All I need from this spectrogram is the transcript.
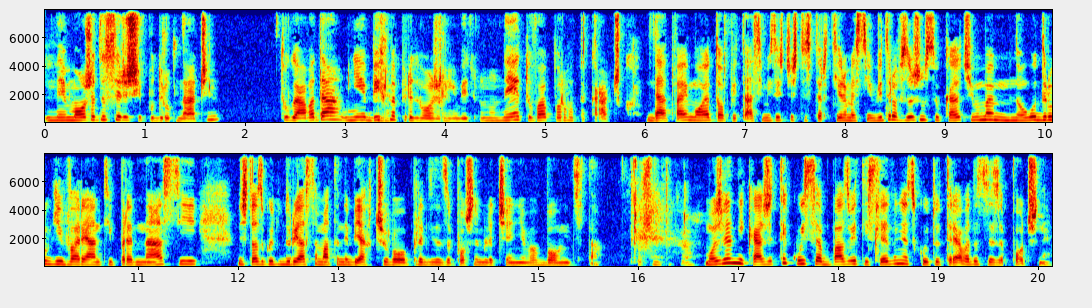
не може да се реши по друг начин, тогава да, ние бихме да. предложили инвитро, но не е това първата крачка. Да, това е моят опит. Аз си мислех, че ще стартираме с инвитро. Всъщност се оказа, че имаме много други варианти пред нас и неща, за които дори аз самата не бях чувала преди да започнем лечение в болницата. Точно така. Може ли да ни кажете кои са базовите изследвания, с които трябва да се започне?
